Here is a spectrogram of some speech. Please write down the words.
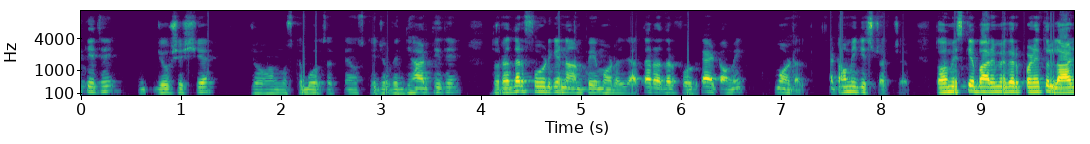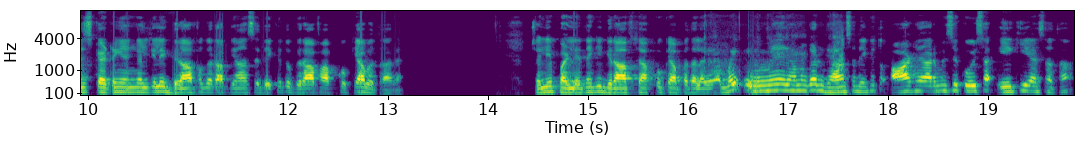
के थे, जो शिष्य, जो हम उसके बोल सकते हैं, उसके जो विद्यार्थी थे। तो रदर के नाम पे मॉडल जाता है रदर का एटॉमिक मॉडल एटॉमिक स्ट्रक्चर तो हम इसके बारे में अगर पढ़े तो लार्ज स्कैटरिंग एंगल के लिए ग्राफ अगर आप यहाँ से देखें तो ग्राफ आपको क्या बता रहा है? चलिए पढ़ लेते हैं कि ग्राफ से आपको क्या पता लग रहा है भाई, इनमें हम अगर ध्यान से देखें तो आठ हज़ार में से कोई सा एक ही ऐसा था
